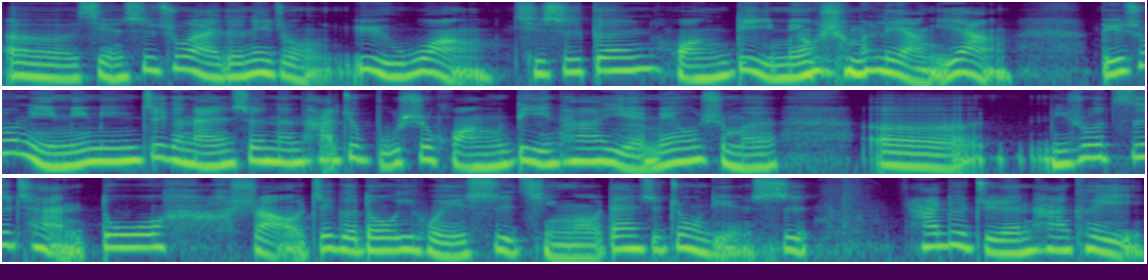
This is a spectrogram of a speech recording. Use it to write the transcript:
呃，显示出来的那种欲望，其实跟皇帝没有什么两样。比如说，你明明这个男生呢，他就不是皇帝，他也没有什么，呃，你说资产多少，这个都一回事情哦。但是重点是，他就觉得他可以。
